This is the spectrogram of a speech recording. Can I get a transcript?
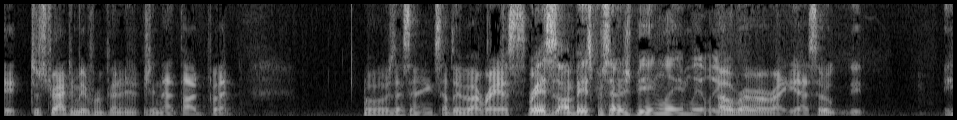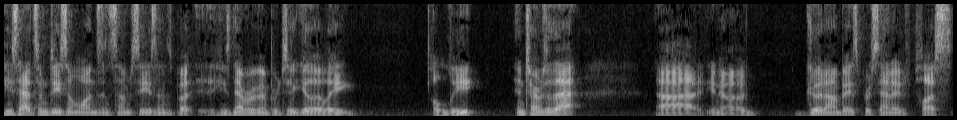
it distracted me from finishing that thought. But what was I saying? Something about Reyes. Reyes' on base percentage being lame lately. Oh right, right, right. Yeah. So he's had some decent ones in some seasons, but he's never been particularly elite in terms of that. Uh, you know, a good on base percentage plus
